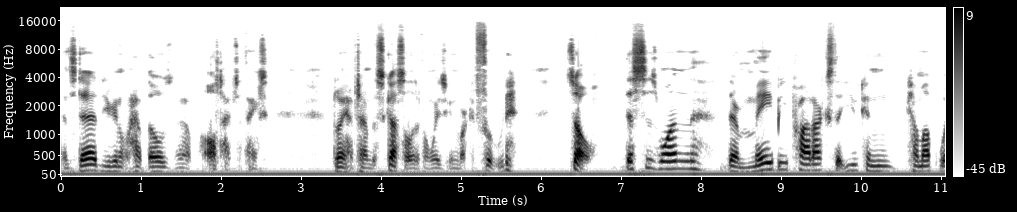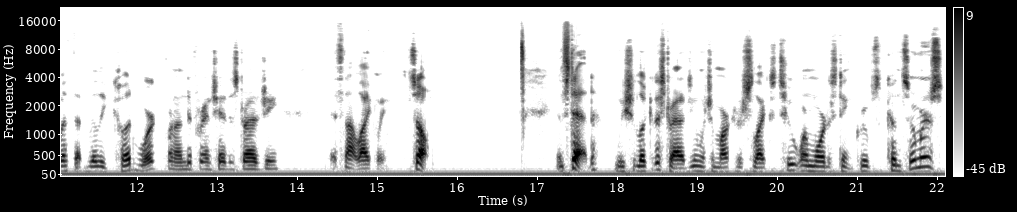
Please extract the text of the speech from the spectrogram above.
Instead, you're going to have those, you know, all types of things. Don't have time to discuss all the different ways you can market food. So, this is one, there may be products that you can come up with that really could work for an undifferentiated strategy. It's not likely. So, instead, we should look at a strategy in which a marketer selects two or more distinct groups of consumers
